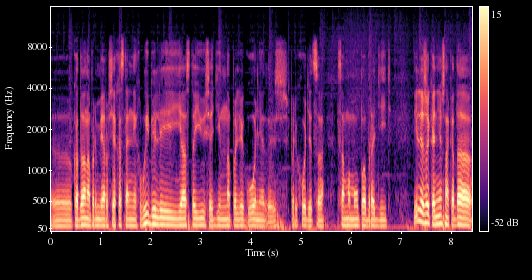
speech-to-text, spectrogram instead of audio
э, когда, например, всех остальных выбили, и я остаюсь один на полигоне, то есть приходится самому побродить. Или же, конечно, когда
